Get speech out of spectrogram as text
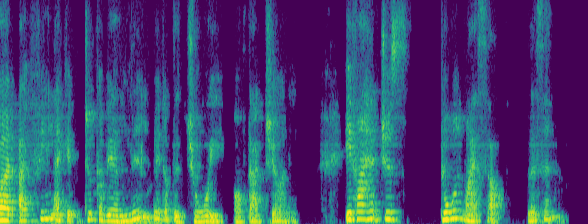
But I feel like it took away a little bit of the joy of that journey. If I had just told myself, listen,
